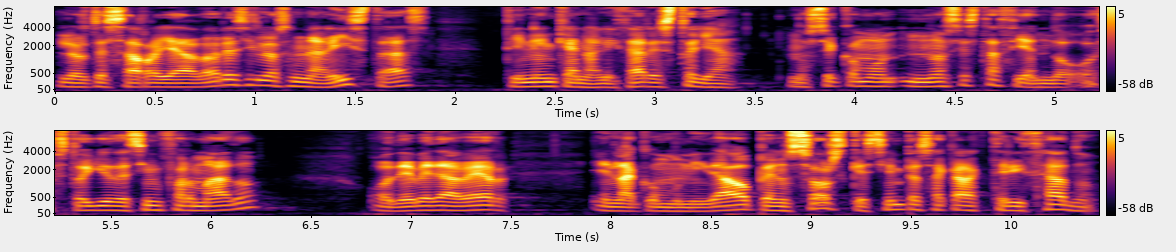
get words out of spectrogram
los desarrolladores y los analistas tienen que analizar esto ya. No sé cómo no se está haciendo, o estoy yo desinformado, o debe de haber en la comunidad open source, que siempre se ha caracterizado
